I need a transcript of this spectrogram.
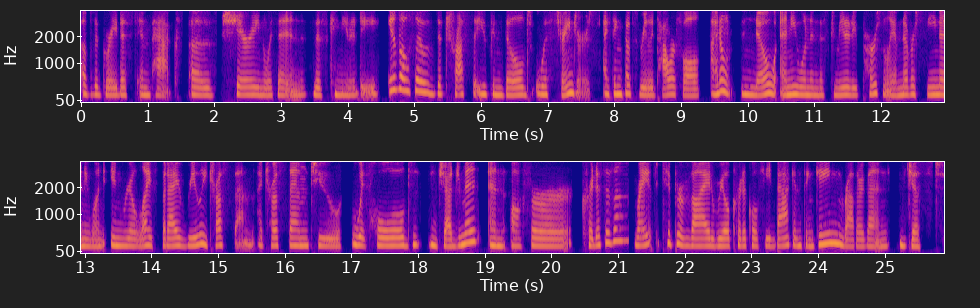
of the greatest impacts of sharing within this community. And also the trust that you can build with strangers. I think that's really powerful. I don't know anyone in this community personally. I've never seen anyone in real life, but I really trust them. I trust them to withhold judgment and offer criticism, right? To provide real critical feedback and thinking rather than just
